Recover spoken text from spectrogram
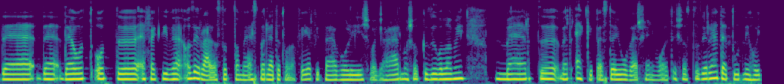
de, de, de ott, ott effektíve azért választottam ezt, mert lehetett volna férfi távol is, vagy a hármasok közül valami, mert, mert elképesztően jó verseny volt, és azt azért lehetett tudni, hogy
